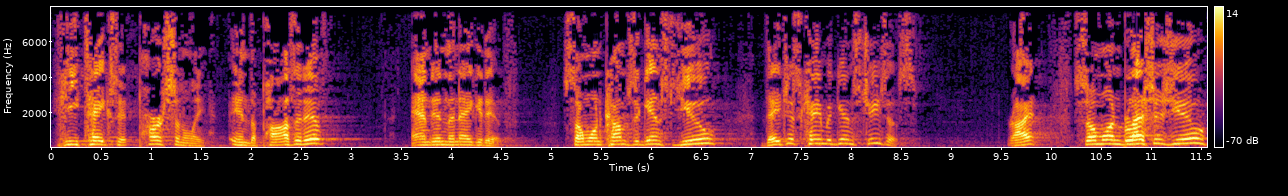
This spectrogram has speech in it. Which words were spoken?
He takes it personally in the positive and in the negative. Someone comes against you, they just came against Jesus. Right? Someone blesses you,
